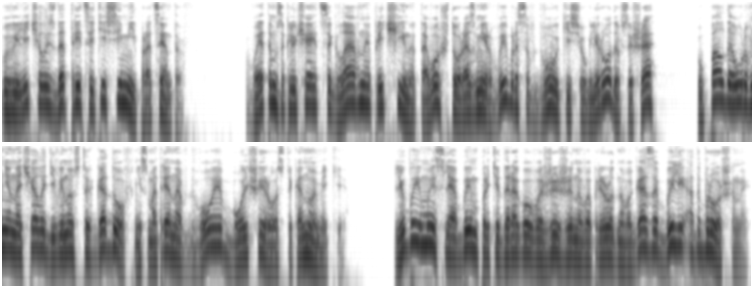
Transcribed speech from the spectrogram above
увеличилась до 37%. В этом заключается главная причина того, что размер выбросов двуокиси углерода в США упал до уровня начала 90-х годов, несмотря на вдвое больший рост экономики. Любые мысли об импорте дорогого жиженного природного газа были отброшены.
